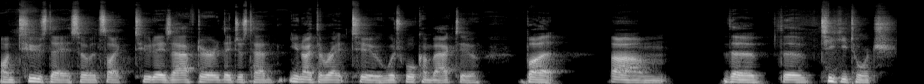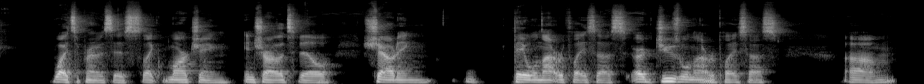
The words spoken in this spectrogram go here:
on Tuesday, so it's like two days after they just had Unite the Right 2, which we'll come back to. But um, the the Tiki Torch white supremacists like marching in Charlottesville, shouting, "They will not replace us," or "Jews will not replace us." Um,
